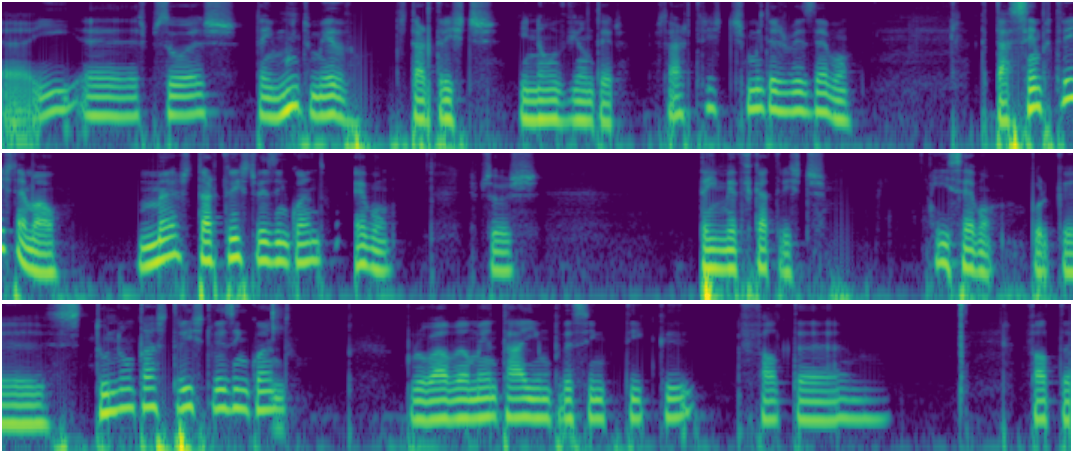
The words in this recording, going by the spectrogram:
Uh, e uh, as pessoas têm muito medo de estar tristes e não o deviam ter. Estar tristes muitas vezes é bom. Que estar sempre triste é mau. Mas estar triste de vez em quando é bom. As pessoas têm medo de ficar tristes. E isso é bom. Porque se tu não estás triste de vez em quando, provavelmente há aí um pedacinho de ti que falta. Falta.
